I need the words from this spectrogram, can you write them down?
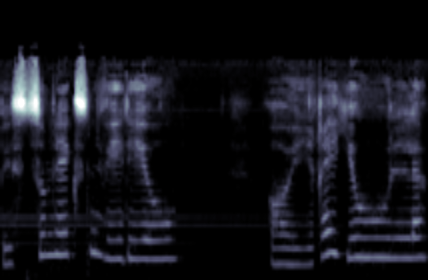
Bis zum nächsten Video. Eure Jule.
